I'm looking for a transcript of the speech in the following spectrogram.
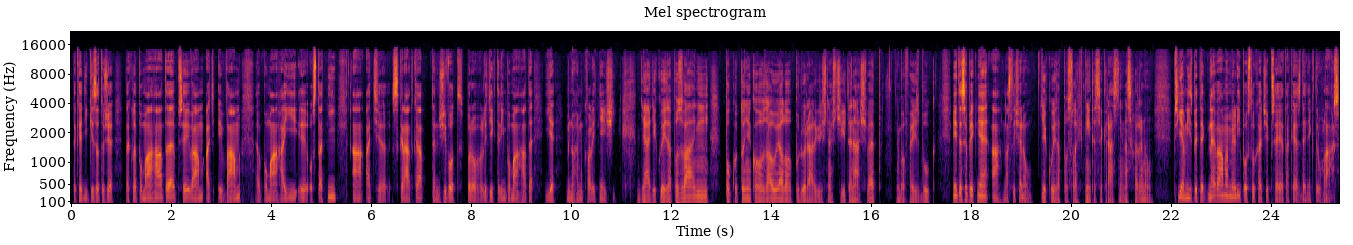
také díky za to, že takhle pomáháte. Přeji vám, ať i vám pomáhají i ostatní a ať zkrátka ten život pro lidi, kterým pomáháte, je mnohem kvalitnější. Já děkuji za pozvání. Pokud to někoho zaujalo, budu rád, když naštívíte náš web nebo Facebook. Mějte se pěkně a naslyšenou. Děkuji za poslech, mějte se krásně, nashledanou. Příjemný zbytek dne vám, milí posluchači, přeje také Zdeněk Truhlář.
